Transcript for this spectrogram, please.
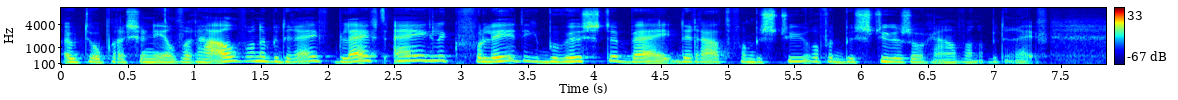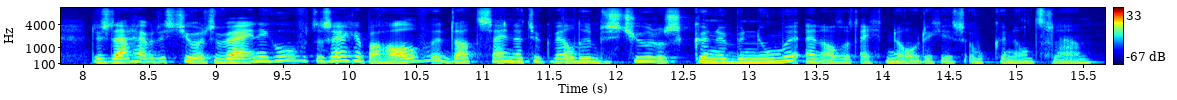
het operationeel verhaal van het bedrijf blijft eigenlijk volledig bewust bij de raad van bestuur of het bestuursorgaan van het bedrijf. Dus daar hebben de stewards weinig over te zeggen, behalve dat zij natuurlijk wel de bestuurders kunnen benoemen en als het echt nodig is ook kunnen ontslaan.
